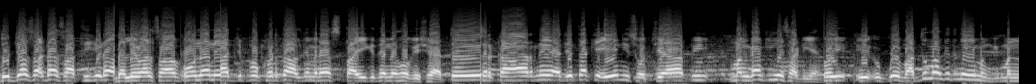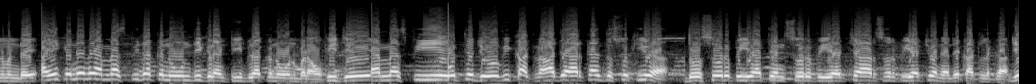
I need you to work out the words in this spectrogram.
ਦੂਜਾ ਸਾਡਾ ਸਾਥੀ ਜਿਹੜਾ ਡੱਲੇਵਾਲ ਸਾਹਿਬ, ਉਹਨਾਂ ਨੇ ਅੱਜ ਭੁੱਖ ਹੜਤਾਲ ਦੇ ਮੇਰੇ 27 ਦਿਨ ਹੋ ਗਏ ਸ਼ਾਇਦ। ਤੇ ਸਰਕਾਰ ਨੇ ਅਜੇ ਤੱਕ ਇਹ ਨਹੀਂ ਸੋਚਿਆ ਵੀ ਮੰਗਾਂ ਕੀ ਹੈ ਸਾਡੀਆਂ। ਕੋਈ ਕੋਈ ਵਾਧੂ ਮੰਗ ਤੇ ਨਹੀਂ ਮੰਗੀ, ਮੰਨ ਅਸੀਂ ਕਹਿੰਦੇ ਵੀ ਐਮਐਸਪੀ ਦਾ ਕਾਨੂੰਨ ਦੀ ਗਰੰਟੀ ਦਾ ਕਾਨੂੰਨ ਬਣਾਓ ਕਿ ਜੇ ਐਮਐਸਪੀ ਉੱਤੇ ਜੋ ਵੀ ਘਟਨਾ ਅੱਜ ਯਾਰ ਕਹਿੰਦੇ ਦੱਸੋ ਕੀ ਹੋਇਆ? 200 ਰੁਪਿਆ 300 ਰੁਪਿਆ 400 ਰੁਪਿਆ ਝੋਨੇ ਦੇ ਕੱਟ ਲੱਗਾ। ਜੇ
